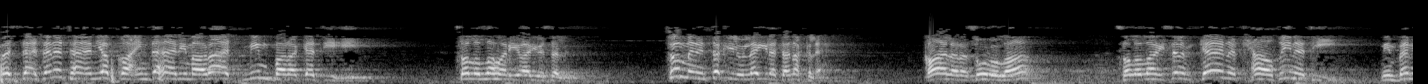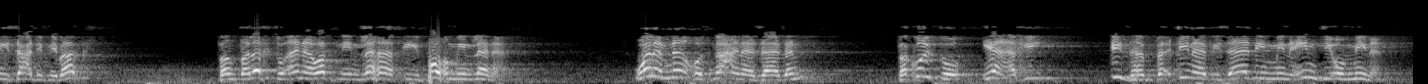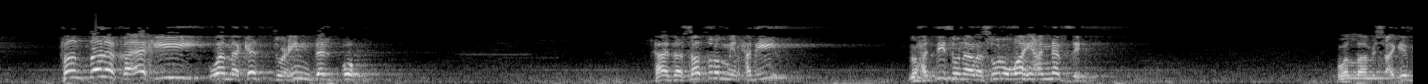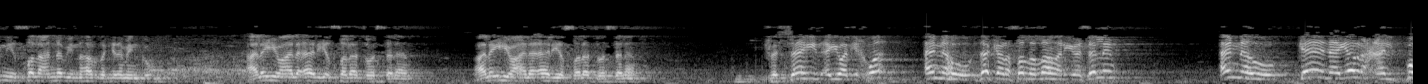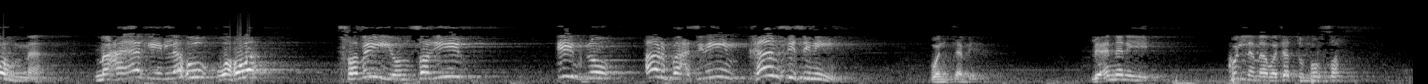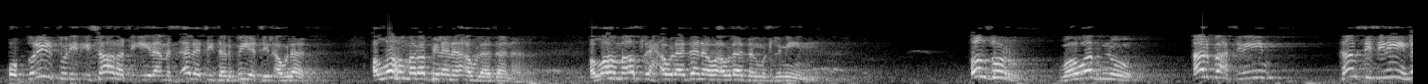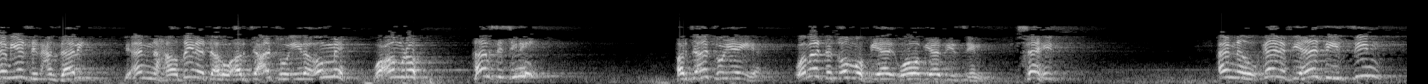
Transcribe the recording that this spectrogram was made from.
فاستأذنتها أن يبقى عندها لما رأت من بركته صلى الله عليه وآله وسلم. ثم ننتقل الليلة نقلة. قال رسول الله صلى الله عليه وسلم كانت حاضنتي من بني سعد بن بكر فانطلقت أنا وابن لها في بهم لنا. ولم نأخذ معنا زادا فقلت يا أخي اذهب فأتنا بزاد من عند أمنا. فانطلق أخي ومكثت عند البهم هذا سطر من حديث يحدثنا رسول الله عن نفسه. والله مش عاجبني الصلاة على النبي النهاردة كده منكم. عليه وعلى آله الصلاة والسلام. عليه وعلى آله الصلاة والسلام. فالشاهد أيها الإخوة أنه ذكر صلى الله عليه وسلم أنه كان يرعى البهم مع أخ له وهو صبي صغير ابن أربع سنين خمس سنين. وانتبه. لأنني كلما وجدت فرصة اضطررت للإشارة إلى مسألة تربية الأولاد. اللهم رب لنا أولادنا. اللهم أصلح أولادنا وأولاد المسلمين. انظر وهو ابن أربع سنين خمس سنين لم يزد عن ذلك لأن حاضنته أرجعته إلى أمه وعمره خمس سنين. أرجعته إليها. وماتت أمه وهو في هذه السن. شاهد أنه كان في هذه السن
